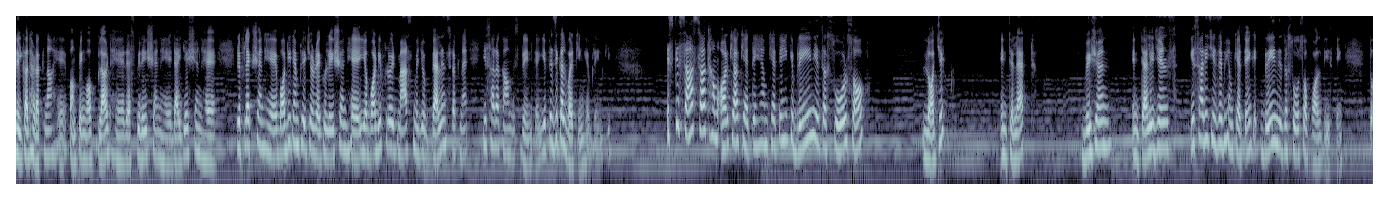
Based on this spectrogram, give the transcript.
دل کا دھڑکنا ہے پمپنگ آف بلڈ ہے ریسپریشن ہے ڈائجیشن ہے ریفلیکشن ہے باڈی ٹیمپریچر ریگولیشن ہے، یا باڈی فلوئڈ میس میں جو بیلنس رکھنا ہے، یہ سارا کام اس برین کا یہ فزیکل ورکنگ ہے برین کی۔ اس کے ساتھ ساتھ ہم اور کیا کہتے ہیں؟ ہم کہتے ہیں کہ brain is a source of logic intellect vision intelligence یہ ساری چیزیں بھی ہم کہتے ہیں کہ brain is the source of all these thing تو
